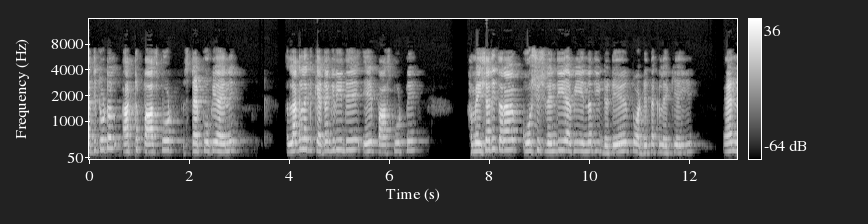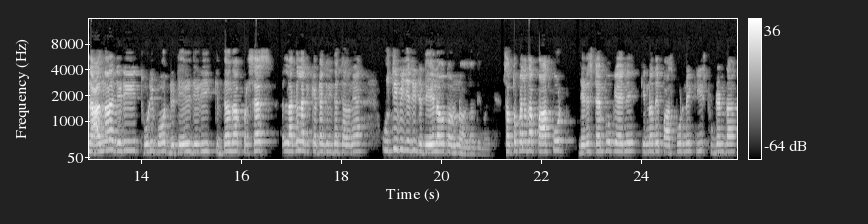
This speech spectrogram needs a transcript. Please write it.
ਅੱਜ ਟੋਟਲ 8 ਪਾਸਪੋਰਟ ਸਟੈਂਪ ਹੋ ਕੇ ਆਏ ਨੇ। ਅਲੱਗ-ਅਲੱਗ ਕੈਟਾਗਰੀ ਦੇ ਇਹ ਪਾਸਪੋਰਟ ਨੇ। ਹਮੇਸ਼ਾ ਦੀ ਤਰ੍ਹਾਂ ਕੋਸ਼ਿਸ਼ ਰਹਿੰਦੀ ਹੈ ਵੀ ਇਹਨਾਂ ਦੀ ਡਿਟੇਲ ਤੁਹਾਡੇ ਤੱਕ ਲੈ ਕੇ ਆਈਏ। ਐਂਡ ਨਾਲ ਨਾਲ ਜਿਹੜੀ ਥੋੜੀ ਬਹੁਤ ਡਿਟੇਲ ਜਿਹੜੀ ਕਿੱਦਾਂ ਦਾ ਪ੍ਰੋਸੈਸ ਅਲੱਗ-ਅਲੱਗ ਕੈਟਾਗਰੀ ਦਾ ਚੱਲ ਰਿਹਾ ਉਸ ਦੀ ਵੀ ਜਿਹੜੀ ਡਿਟੇਲ ਆ ਉਹ ਤੁਹਾਨੂੰ ਨਾਲ ਨਾਲ ਦੇਵਾਂਗੇ। ਸਭ ਤੋਂ ਪਹਿਲਾਂ ਤਾਂ ਪਾਸਪੋਰਟ, ਜਿਹੜੇ ਸਟੈਂਪ ਹੋ ਕੇ ਆਏ ਨੇ ਕਿੰਨਾਂ ਦੇ ਪਾਸਪੋਰਟ ਨੇ, ਕੀ ਸਟੂਡੈਂਟ ਦਾ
